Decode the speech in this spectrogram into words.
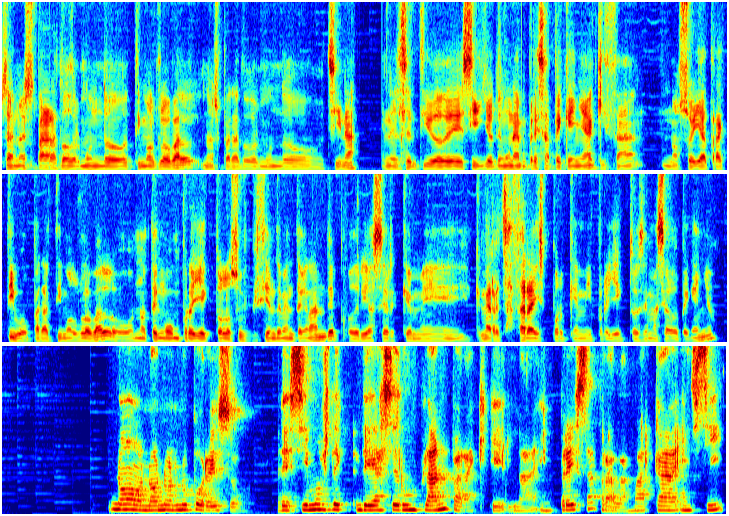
O sea, no es para todo el mundo Timor Global, no es para todo el mundo China, en el sentido de si yo tengo una empresa pequeña, quizá no soy atractivo para Timor Global o no tengo un proyecto lo suficientemente grande, podría ser que me, que me rechazarais porque mi proyecto es demasiado pequeño. No, no, no, no por eso. Decimos de, hacer un plan para que la empresa, para la marca en sí,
